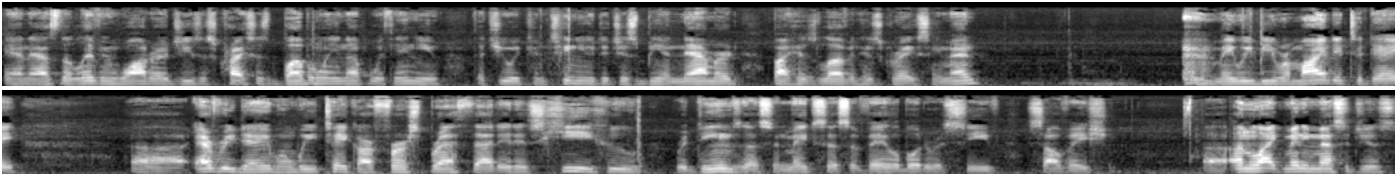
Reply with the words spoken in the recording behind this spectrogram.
And as the living water of Jesus Christ is bubbling up within you, that you would continue to just be enamored by his love and his grace. Amen. May we be reminded today, uh, every day when we take our first breath, that it is He who redeems us and makes us available to receive salvation. Uh, unlike many messages,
